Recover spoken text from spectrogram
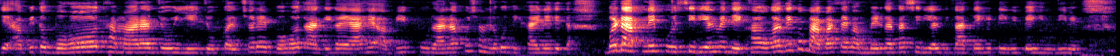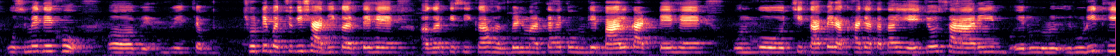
जे अभी तो बहुत हमारा जो ये जो कल्चर है, बहुत आगे गया है। अभी पुराना कुछ हम लोग को दिखाई नहीं देता। बट आपने सीरियल में देखा होगा, देखो बाबा साहेब अंबेडकर का सीरियल दिखाते हैं टीवी पे, हिंदी में। उसमें देखो छोटे बच्चों की शादी करते हैं, अगर किसी का हस्बैंड मरता है तो उनके बाल काटते हैं, उनको चिता पे रखा जाता था। ये जो सारी रूढ़ी थी,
